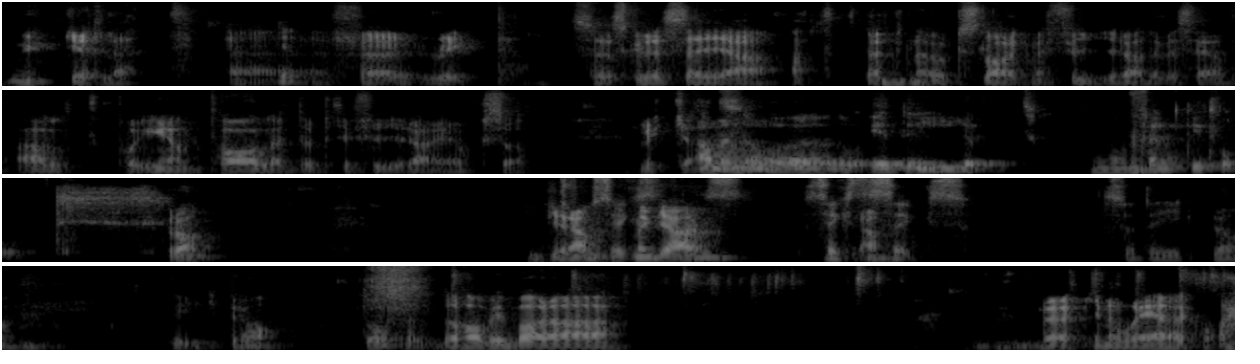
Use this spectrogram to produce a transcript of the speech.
mycket lätt eh, för RIP. Så jag skulle säga att öppna uppslaget med fyra, det vill säga att allt på entalet upp till fyra är också lyckat. Ja, men då, då är det lugnt. Jag har 52. Bra. Gram med garm. 66. Så det gick bra. Det gick bra. Då, så. då har vi bara Fröken Oera kvar.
